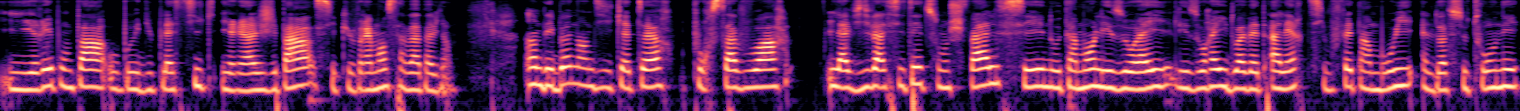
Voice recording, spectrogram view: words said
il répond pas au bruit du plastique, il réagit pas, c'est que vraiment ça va pas bien. Un des bons indicateurs pour savoir la vivacité de son cheval, c'est notamment les oreilles. Les oreilles doivent être alertes. Si vous faites un bruit, elles doivent se tourner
